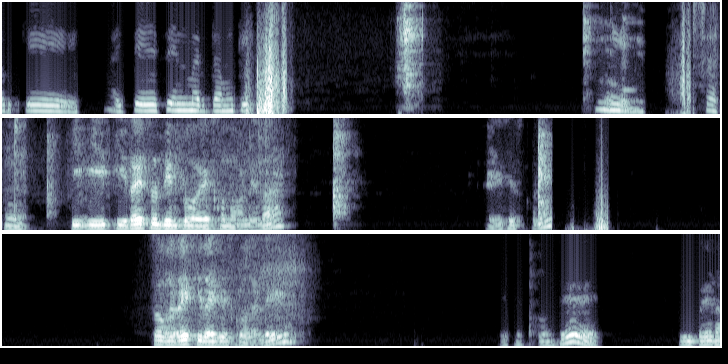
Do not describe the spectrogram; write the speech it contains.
ఓకే. అయితే వేసేయండి మరి దమ్కి. ఈ రైస్ దీంట్లో వేసుకుందామండి ఇలా. వేసేసుకొని సో ఒక రైస్ ఇలా వేసేసుకోవాలండి. వేసేసుకుంటే దీనిపైన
